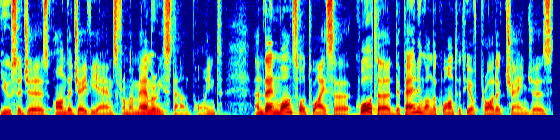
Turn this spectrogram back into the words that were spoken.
usages on the JVMs from a memory standpoint. And then once or twice a quarter, depending on the quantity of product changes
